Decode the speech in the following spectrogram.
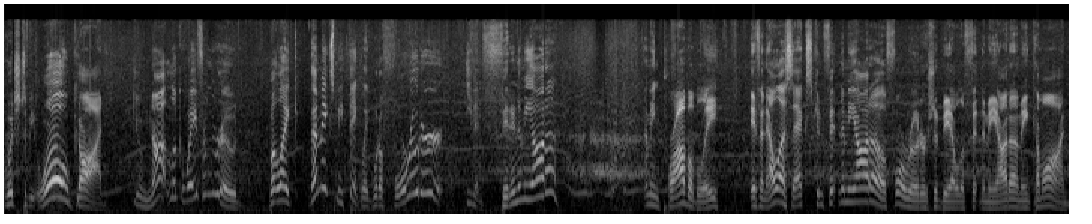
Which to be... Whoa, God. Do not look away from the road. But, like, that makes me think, like, would a four-rotor even fit in a Miata? I mean, probably. If an LSX can fit in a Miata, a four-rotor should be able to fit in a Miata. I mean, come on.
